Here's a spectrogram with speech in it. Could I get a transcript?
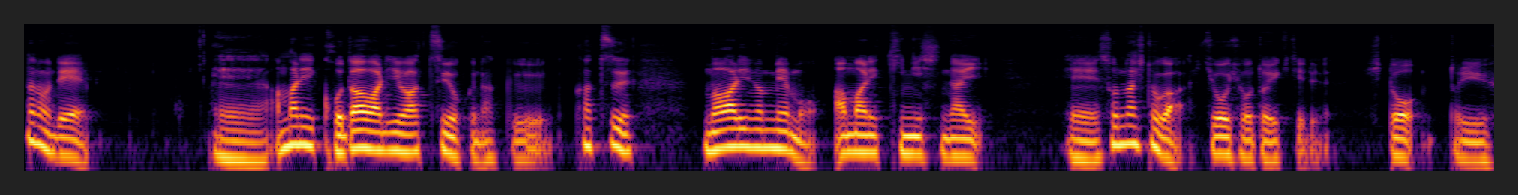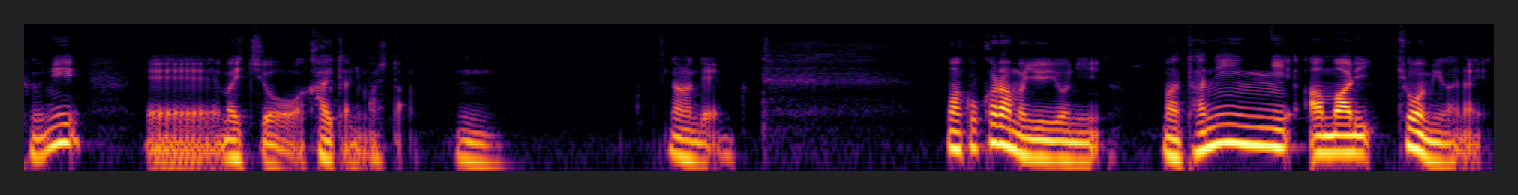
なので、えー、あまりこだわりは強くなくかつ周りの目もあまり気にしない、えー、そんな人がひょうひょうと生きている人というふうに、えーまあ、一応は書いてありました。うん、なので、まあ、ここからも言うように、まあ、他人にあまり興味がない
